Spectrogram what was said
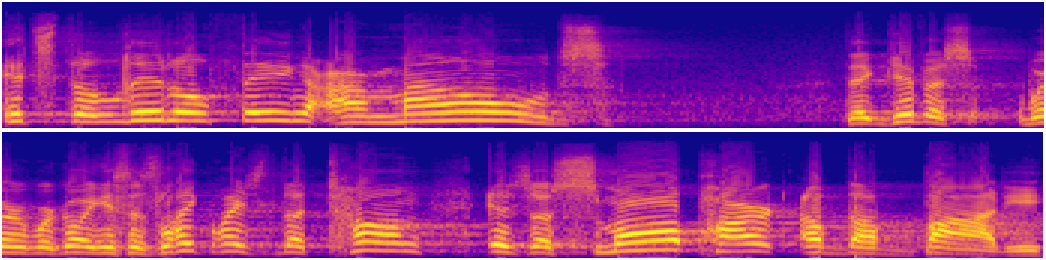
It's the little thing, our mouths, that give us where we're going. He says, likewise, the tongue is a small part of the body,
